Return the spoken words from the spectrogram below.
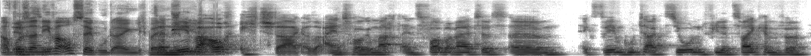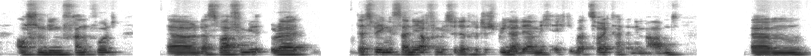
Obwohl Sané war auch sehr gut eigentlich bei Sané war auch echt stark. Also ein Tor gemacht, eins vorbereitet, ähm, extrem gute Aktionen, viele Zweikämpfe, auch schon gegen Frankfurt. Äh, das war für mich, oder deswegen ist Sané auch für mich so der dritte Spieler, der mich echt überzeugt hat an dem Abend. Ähm,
